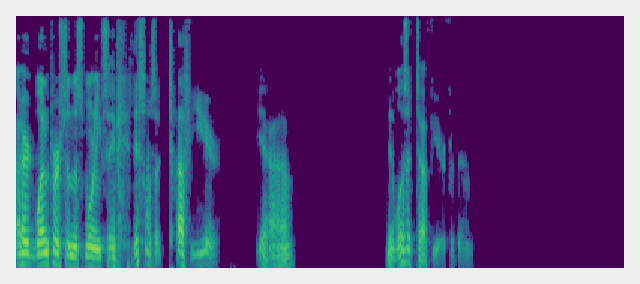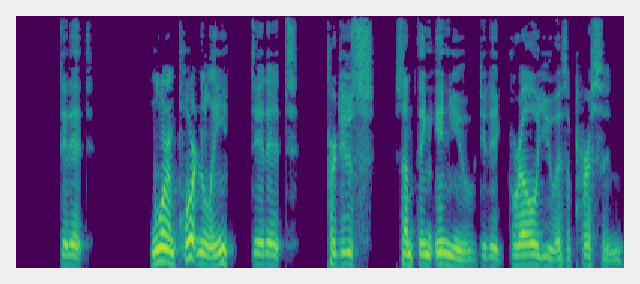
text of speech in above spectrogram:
I heard one person this morning say, this was a tough year. Yeah, it was a tough year for them. Did it, more importantly, did it produce something in you? Did it grow you as a person?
